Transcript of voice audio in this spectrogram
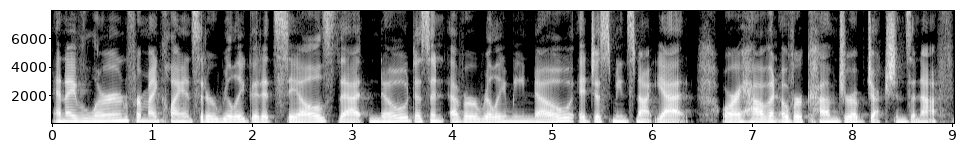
And I've learned from my clients that are really good at sales that no doesn't ever really mean no. It just means not yet, or I haven't overcome your objections enough.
